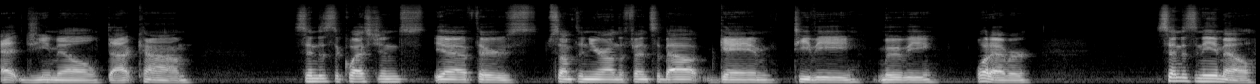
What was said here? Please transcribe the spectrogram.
at gmail.com. Send us the questions. Yeah, if there's something you're on the fence about, game, TV, movie, whatever send us an email.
